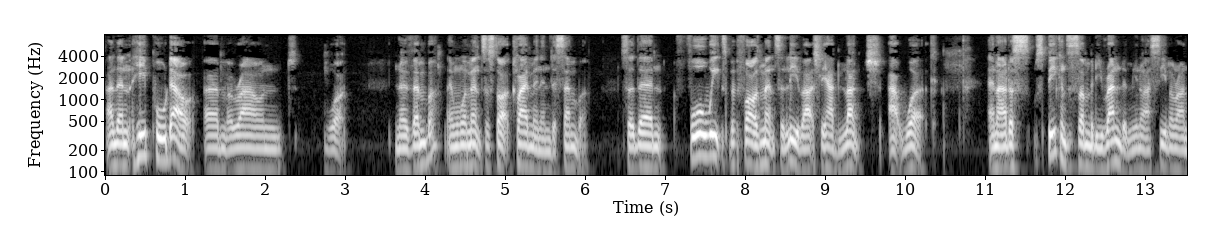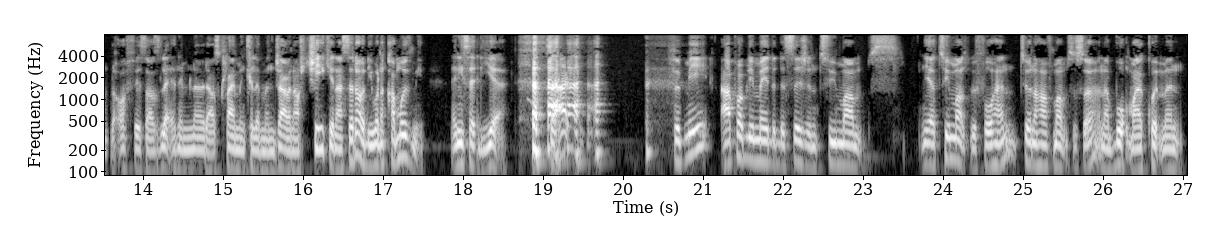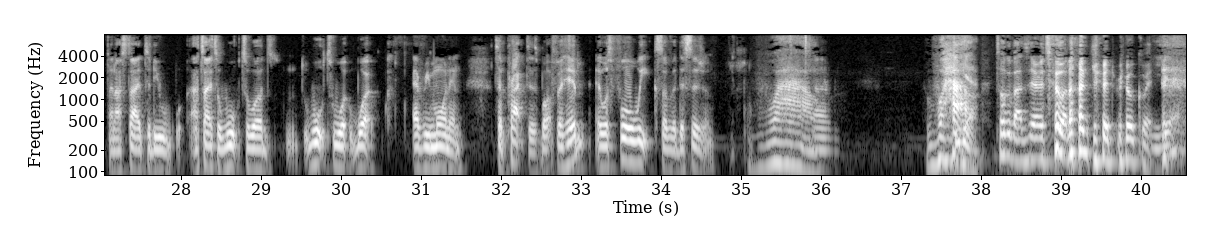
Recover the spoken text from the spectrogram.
And then he pulled out um, around what November, and we were meant to start climbing in December. So then, four weeks before I was meant to leave, I actually had lunch at work. And I was speaking to somebody random, you know, I see him around the office. I was letting him know that I was climbing Kilimanjaro and I was cheeky. I said, Oh, do you want to come with me? And he said, Yeah. So actually, for me, I probably made the decision two months, yeah, two months beforehand, two and a half months or so. And I bought my equipment and I started to do, I started to walk towards, walk to work every morning to practice. But for him, it was four weeks of a decision. Wow. Um, wow. yeah. Talk about zero to one hundred real quick. yeah.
